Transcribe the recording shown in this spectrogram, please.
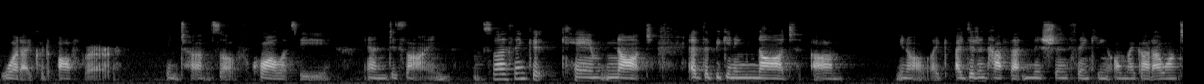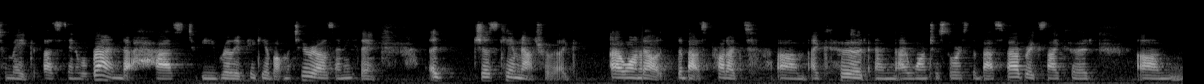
what I could offer in terms of quality and design. So I think it came not at the beginning, not um, you know, like I didn't have that mission thinking, oh my God, I want to make a sustainable brand that has to be really picky about materials, anything. It just came naturally. Like I wanted out the best product um, I could, and I want to source the best fabrics I could, um,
